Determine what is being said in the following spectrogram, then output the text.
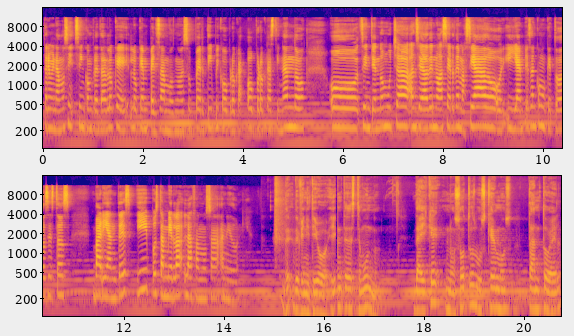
terminamos sin, completar lo que, lo que empezamos, ¿no? Es súper típico o, procrastinando o sintiendo mucha ansiedad de no hacer demasiado y ya empiezan como que todos estos variantes y pues también la, famosa anedonia. definitivo, y de este mundo. De ahí que nosotros busquemos tanto él,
